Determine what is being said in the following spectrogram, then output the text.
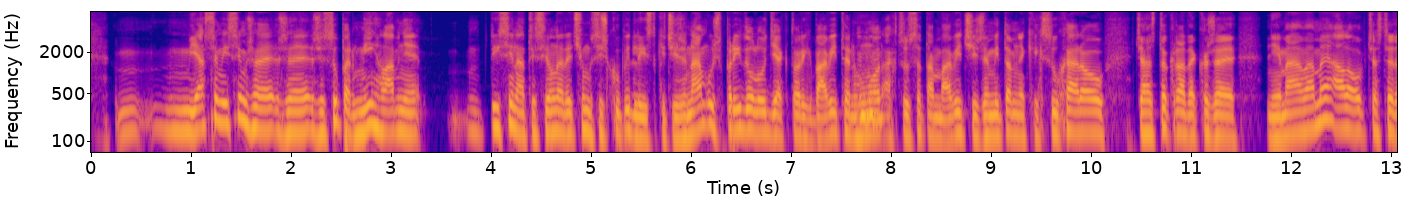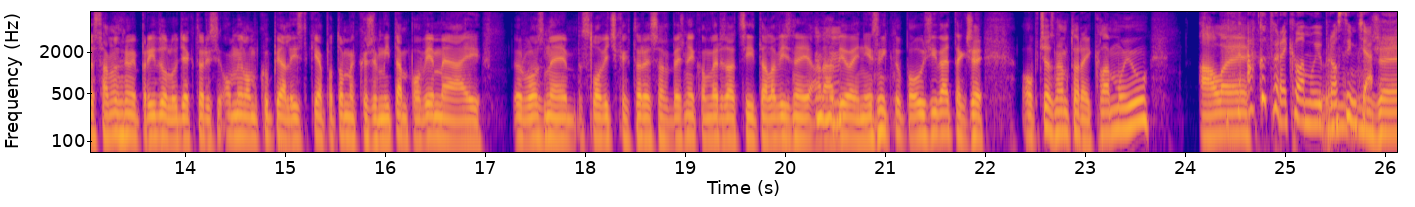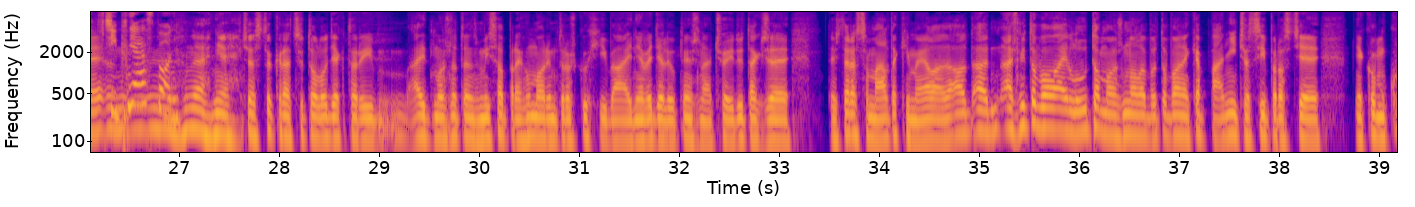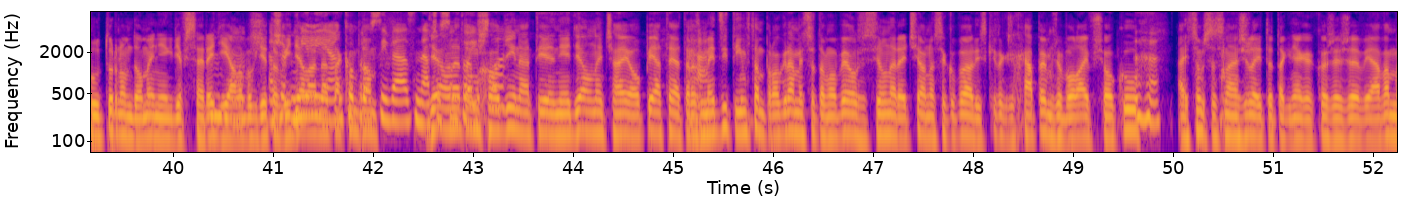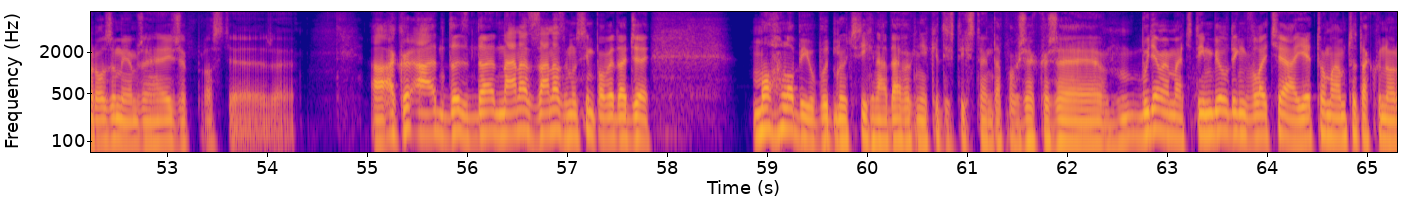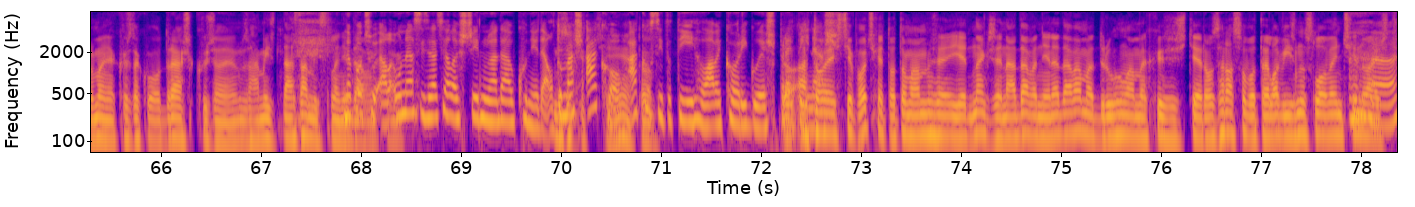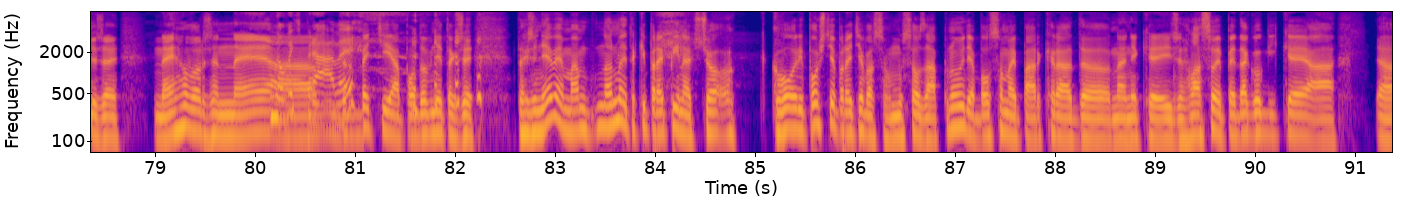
ja si myslím, že, že, že super. My hlavne ty si na tie silné reči musíš kúpiť lístky. Čiže nám už prídu ľudia, ktorých baví ten humor mm-hmm. a chcú sa tam baviť, čiže my tam nejakých suchárov častokrát akože nemávame, ale občas teda samozrejme prídu ľudia, ktorí si omylom kúpia lístky a potom akože my tam povieme aj rôzne slovičky, ktoré sa v bežnej konverzácii televíznej a mm-hmm. rádiovej nezvyknú používať, takže občas nám to reklamujú ale... Ako to reklamujú, prosím ťa? Že, Vtipne aspoň? Nie, nie, častokrát sú to ľudia, ktorí aj možno ten zmysel pre humor im trošku chýba, aj nevedeli úplne, že na čo idú, takže, takže teraz som mal taký mail a, a, až mi to bolo aj lúto možno, lebo to bola nejaká pani, čo si proste v nejakom kultúrnom dome niekde v Seredi, mm-hmm. alebo kde to videla na takom tom, vás, na čo ona tam išla? chodí na tie nedelné čaje o 5 a teraz Aha. medzi tým v tom programe sa tam objavilo, že silné reči a ona sa kúpila lísky, takže chápem, že bola aj v šoku. Aha. Aj som sa snažil jej to tak nejak ako, že, že ja vám rozumiem, že hej, že proste, že a, ako, a na nás, za nás musím povedať, že mohlo by ubudnúť tých nadávok niekedy v tých stand-upoch, že akože budeme mať team building v lete a je to, mám tu takú normálne akože takú odrážku, že na zamyslenie. No počuj, ale u nás si zatiaľ ešte jednu nadávku nedal. To no, máš ako? Nie, ako to... si to ty hlave koriguješ, prepínaš? No, a to ešte, počkaj, toto mám, že jednak, že nadávať nenadávam a druhú mám akože ešte rozhlasovo televíznu slovenčinu uh-huh. a ešte, že nehovor, že ne a no, práve. a podobne, takže, takže neviem, mám normálne taký prepínač, čo kvôli pošte pre teba som musel zapnúť a bol som aj párkrát e, na nejakej že hlasovej pedagogike a, e,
